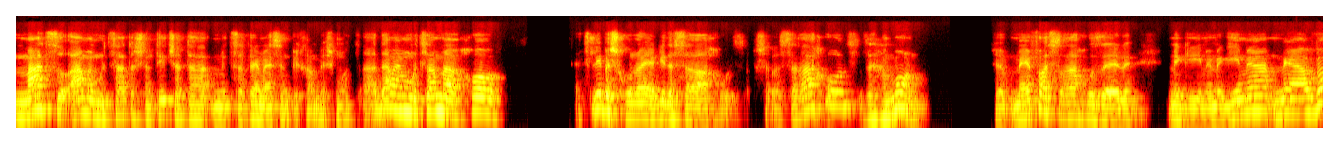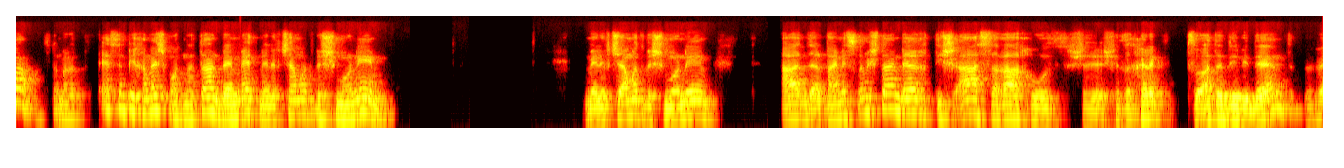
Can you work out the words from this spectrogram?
מה התשואה הממוצעת השנתית שאתה מצפה מה-S&P 500? האדם הממוצע מהרחוב, אצלי בשכונה יגיד עשרה אחוז. עכשיו עשרה אחוז זה המון. עכשיו מאיפה עשרה אחוז האלה מגיעים? הם מגיעים מה, מהעבר. זאת אומרת S&P 500 נתן באמת מ-1980 מ-1980 עד 2022 בערך תשעה עשרה אחוז, שזה חלק תשואת הדיבידנד, ו...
